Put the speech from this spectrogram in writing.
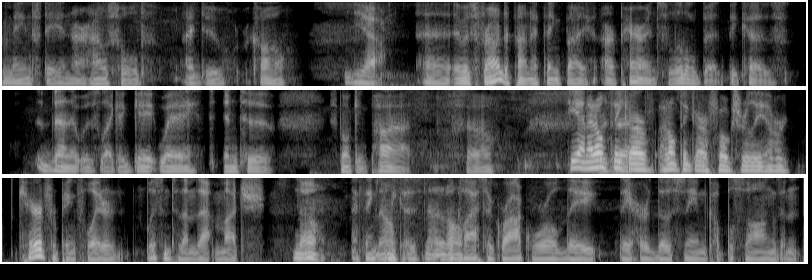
a mainstay in our household. I do recall. Yeah, uh, it was frowned upon, I think, by our parents a little bit because then it was like a gateway into smoking pot. So yeah, and I don't think that? our I don't think our folks really ever cared for Pink Floyd or listened to them that much. no, I think No, because not in the all. classic rock world, they they heard those same couple songs, and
